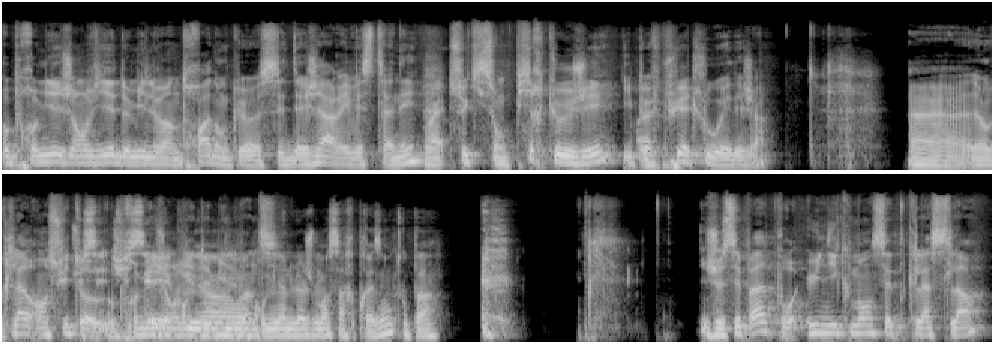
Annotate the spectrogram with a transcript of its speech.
au 1er janvier 2023, donc euh, c'est déjà arrivé cette année. Ceux qui sont pires que G, ils peuvent plus être loués déjà. Euh, donc là, ensuite, au, 1er janvier combien, 2023. Combien de logements ça représente ou pas? Je sais pas pour uniquement cette classe-là,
